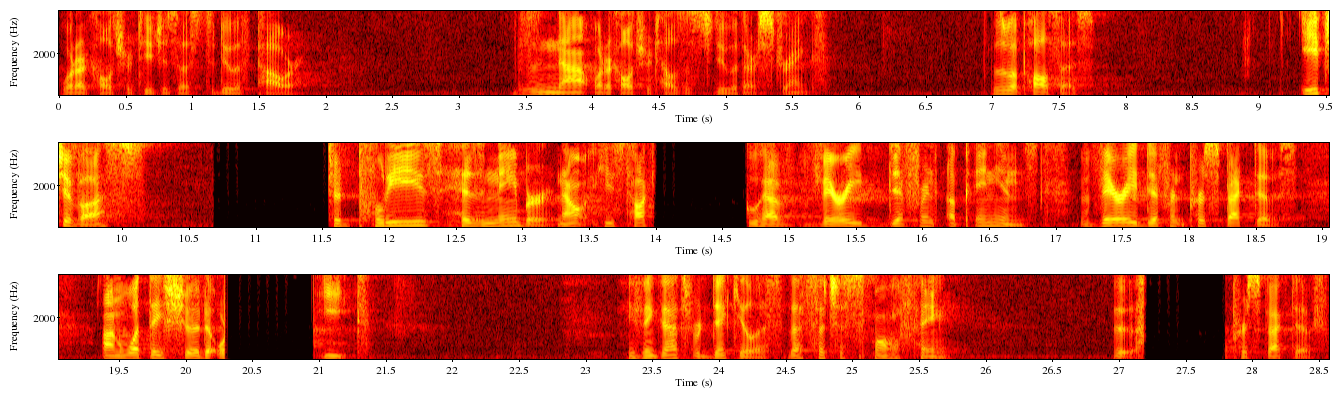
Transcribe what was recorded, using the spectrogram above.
what our culture teaches us to do with power. This is not what our culture tells us to do with our strength. This is what Paul says. Each of us should please his neighbor. Now, he's talking who have very different opinions, very different perspectives on what they should or eat. You think that's ridiculous. That's such a small thing the perspective.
